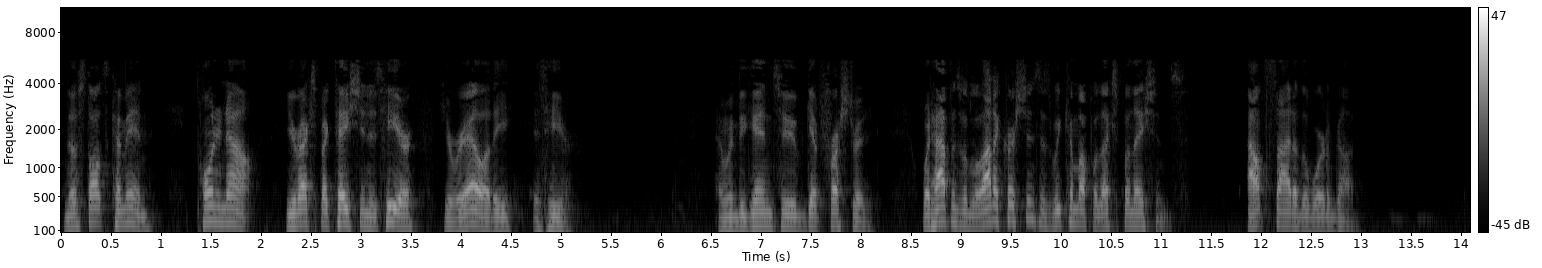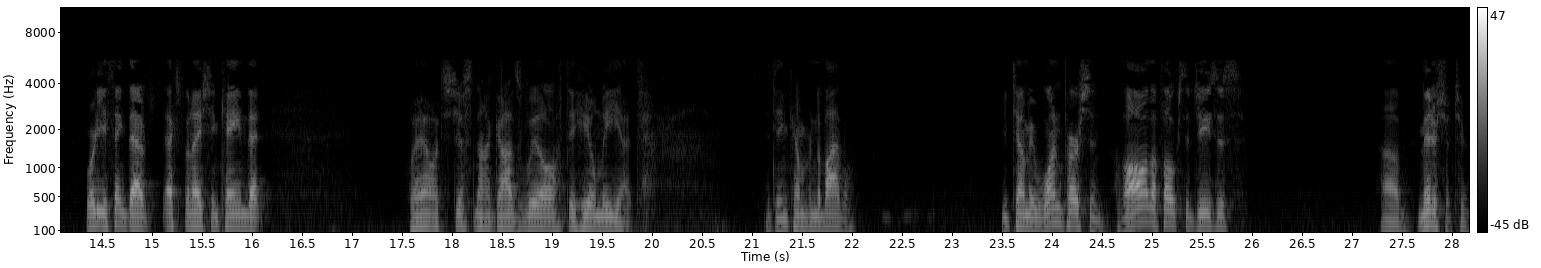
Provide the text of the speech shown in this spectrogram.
And those thoughts come in, pointing out your expectation is here, your reality is here. And we begin to get frustrated. What happens with a lot of Christians is we come up with explanations outside of the Word of God. Where do you think that explanation came that, well, it's just not God's will to heal me yet? It didn't come from the Bible. You tell me one person of all the folks that Jesus uh, ministered to,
